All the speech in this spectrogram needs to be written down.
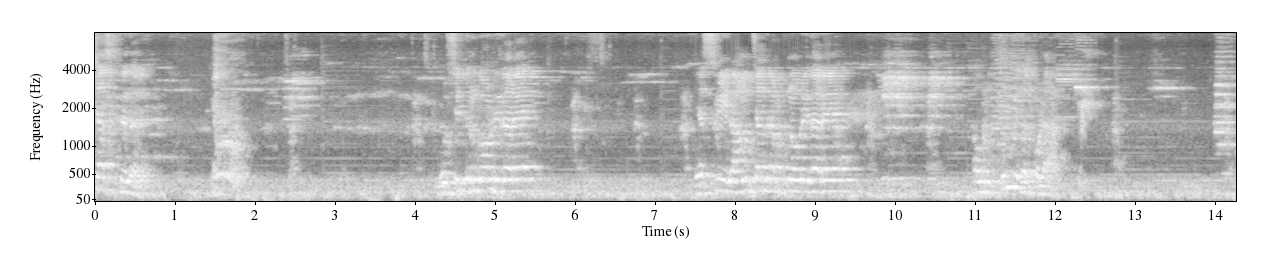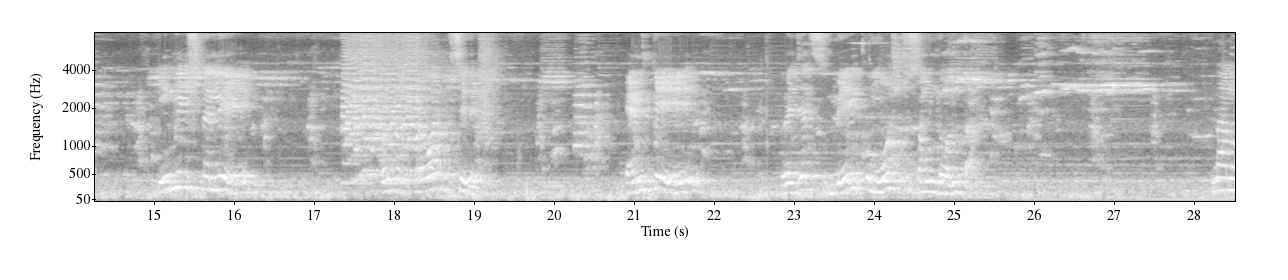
ಶಾಸಕರಿದ್ದಾರೆ. ಗುರುಸಿದ್ರಗೌಡರಿದ್ದಾರೆ ಎಸ್ ವಿ ರಾಮಚಂದ್ರಪ್ಪನವರಿದ್ದಾರೆ. ಅವರು ತುಂಬಿದ ಕೊಡ ಇಂಗ್ಲಿಷ್ನಲ್ಲಿ ಒಂದು ಪ್ರವರ್ಬ್ಸ್ ಇದೆ empty vessels make most sound ಅಂತ. ನಾನು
